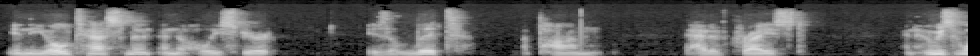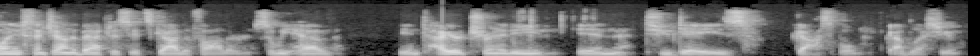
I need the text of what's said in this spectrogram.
in the Old Testament, and the Holy Spirit is lit upon the head of Christ. And who's the one who sent John the Baptist? It's God the Father. So we have the entire Trinity in today's gospel. God bless you.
